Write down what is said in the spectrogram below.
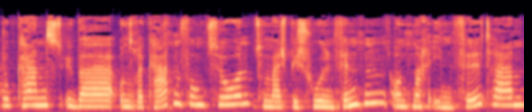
Du kannst über unsere Kartenfunktion zum Beispiel Schulen finden und nach ihnen filtern.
